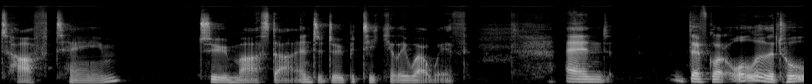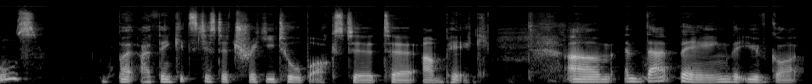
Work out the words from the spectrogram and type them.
tough team to master and to do particularly well with. And they've got all of the tools, but I think it's just a tricky toolbox to to unpick. Um, and that being that you've got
